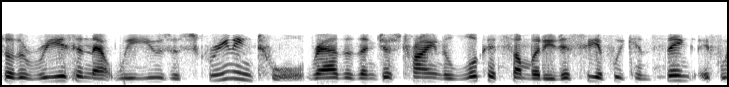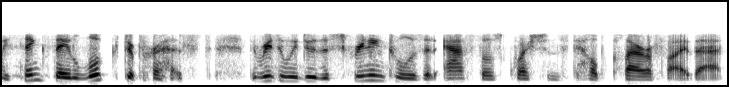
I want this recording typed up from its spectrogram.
So the reason that we use a screening tool rather than just trying to look at somebody to see if we can think if we think they look depressed, the reason we do the screening tool is it asks those questions to help clarify that.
